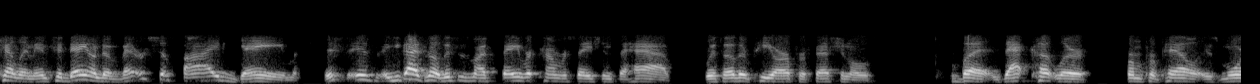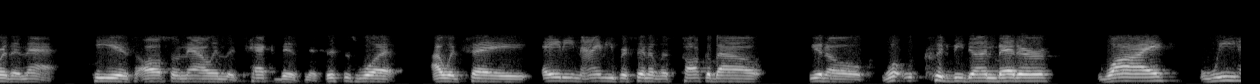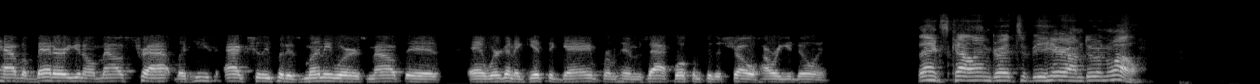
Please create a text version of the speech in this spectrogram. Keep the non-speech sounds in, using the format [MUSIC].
Kellen, and today on Diversified Game, this is you guys know this is my favorite conversations to have with other PR professionals. But Zach Cutler from Propel is more than that. He is also now in the tech business. This is what I would say 80, 90% of us talk about, you know, what could be done better, why we have a better, you know, mousetrap, but he's actually put his money where his mouth is, and we're gonna get the game from him. Zach, welcome to the show. How are you doing? Thanks, Kellen. Great to be here. I'm doing well.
